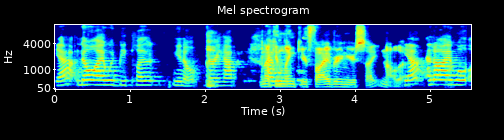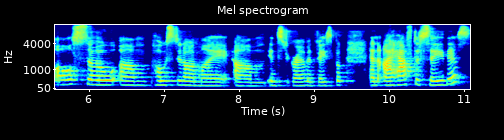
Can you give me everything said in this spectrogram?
Yeah, no, I would be, you know, very happy. And I I can will link your Fiverr and your site and all that. Yeah, and I will also um, post it on my um, Instagram and Facebook. And I have to say this,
